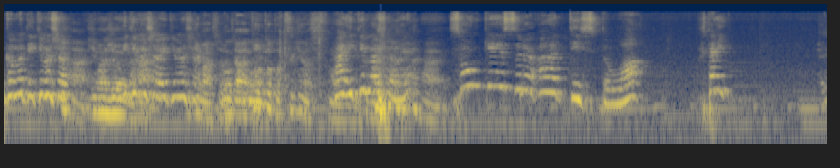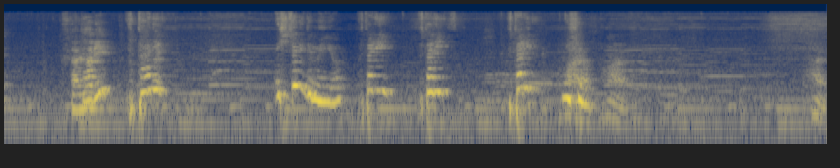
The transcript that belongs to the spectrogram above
頑張っていきましょう。はい。きましょう行きましょう行きましょう。行きましょう。じゃあとっとと次の質問。はい行きましょうね。はい。尊敬するアーティストは2人。二人？二人。2人え1人でもいいよ。2人2人2人にしよう、はいはい。はい。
